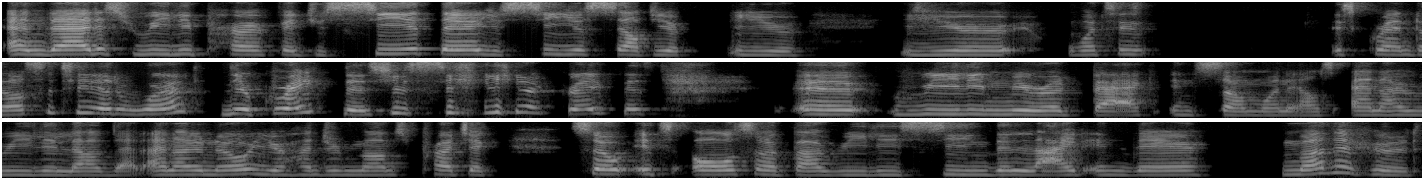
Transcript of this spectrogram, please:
And that is really perfect. You see it there, you see yourself, your your your what's it is grandiosity a word? Your greatness. You see your greatness uh, really mirrored back in someone else. And I really love that. And I know your 100 Moms project. So it's also about really seeing the light in their motherhood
